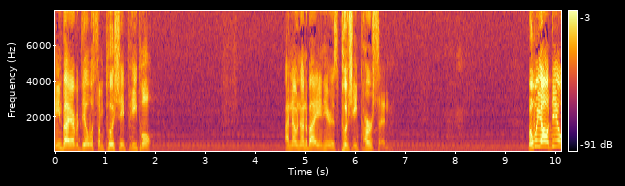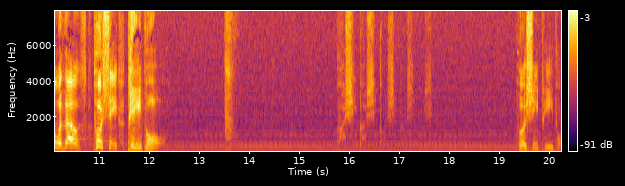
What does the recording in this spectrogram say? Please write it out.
Anybody ever deal with some pushy people? I know nobody in here is pushy person. But we all deal with those pushy people. Pushy, pushy, pushy, pushy, pushy. Pushy people.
